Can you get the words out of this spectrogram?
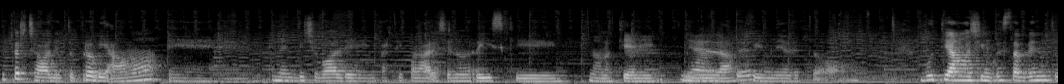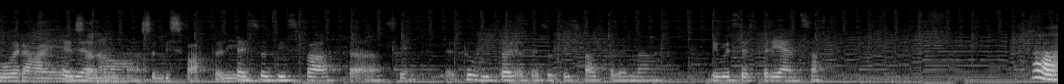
e perciò ho detto proviamo e nel beach volley in particolare se non rischi non ottieni nulla, Niente. quindi ho detto oh, buttiamoci in questa avventura e Ed sono soddisfatta di... Sei soddisfatta? Sì. Tu Vittoria sei soddisfatta della, di questa esperienza? Oh.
